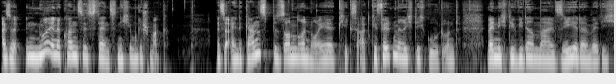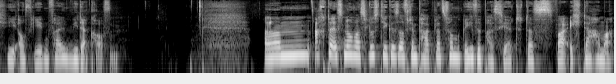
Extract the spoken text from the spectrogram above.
also nur in der Konsistenz, nicht im Geschmack. Also eine ganz besondere neue Keksart. Gefällt mir richtig gut. Und wenn ich die wieder mal sehe, dann werde ich die auf jeden Fall wieder kaufen. Ähm, ach, da ist noch was Lustiges auf dem Parkplatz vom Rewe passiert. Das war echt der Hammer.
